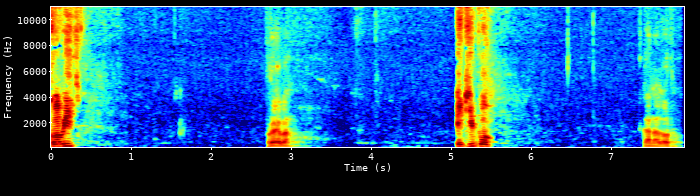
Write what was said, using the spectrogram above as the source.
COVID. Prueba. Equipo. Ganador.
